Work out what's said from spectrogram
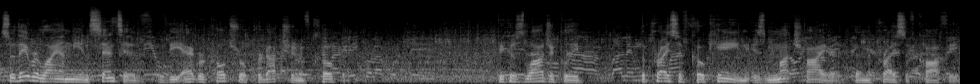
so they rely on the incentive of the agricultural production of coca. Because logically, the price of cocaine is much higher than the price of coffee.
